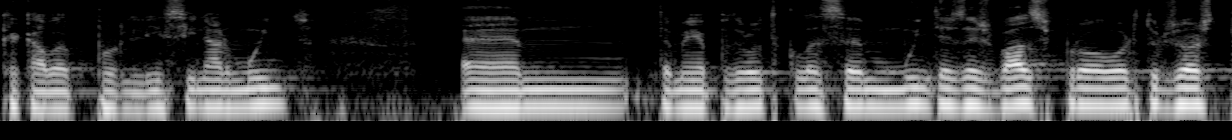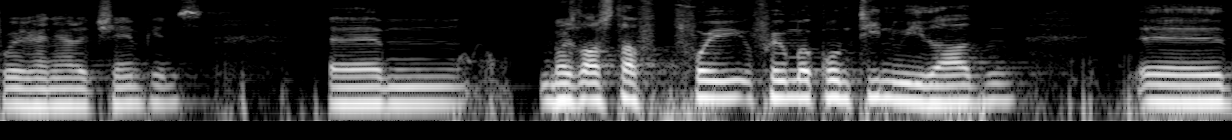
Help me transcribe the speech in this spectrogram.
que acaba por lhe ensinar muito. Um, também é Pedroto que lança muitas das bases para o Arthur Jorge depois ganhar a Champions. Um, mas lá está, foi, foi uma continuidade de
